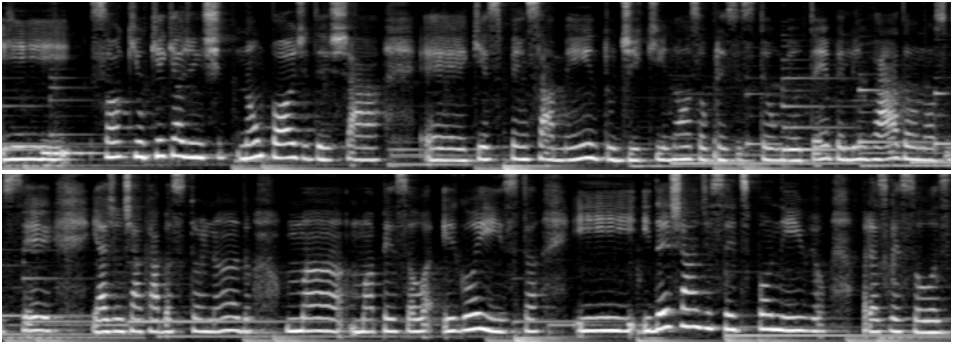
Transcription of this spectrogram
E só que o que, que a gente não pode deixar é que esse pensamento de que, nossa, eu preciso ter o meu tempo, ele invada o nosso ser e a gente acaba se tornando uma, uma pessoa egoísta e, e deixar de ser disponível para as pessoas.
